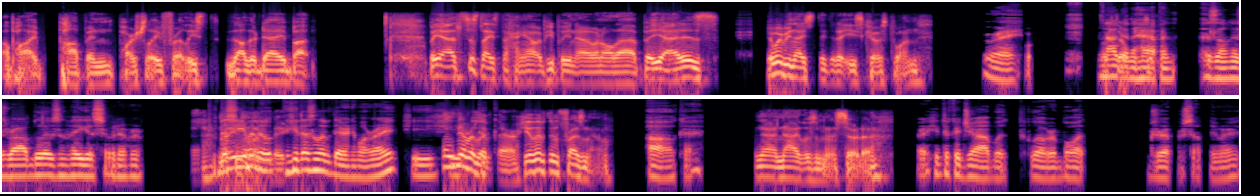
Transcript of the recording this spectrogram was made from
I'll probably pop in partially for at least the other day. But but yeah, it's just nice to hang out with people you know and all that. But yeah, it is. It would be nice if they did an East Coast one. Right. Not going to happen as long as Rob lives in Vegas or whatever. Yeah. Does he doesn't even live live, he doesn't live there anymore, right? He, He never took- lived there. He lived in Fresno. Oh, okay. Now, now he lives in Minnesota. Right. He took a job with whoever bought Drip or something, right?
